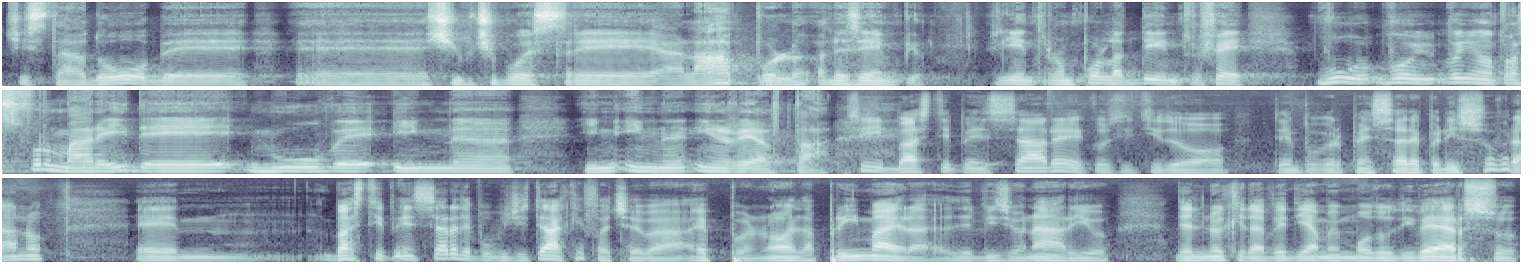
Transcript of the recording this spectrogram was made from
ci sta Adobe, eh, ci, ci, può essere l'Apple ad esempio, rientrano un po' là dentro, cioè vogliono trasformare idee nuove in, in, in, in realtà. Sì, basti pensare, così ti do tempo per pensare per il sovrano, ehm, basti pensare alle pubblicità che faceva Apple, no? la prima era del visionario, del noi che la vediamo in modo diverso,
